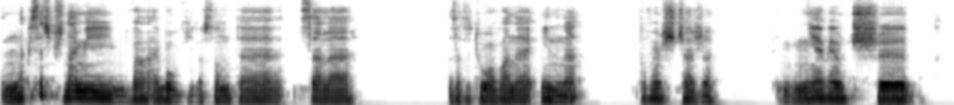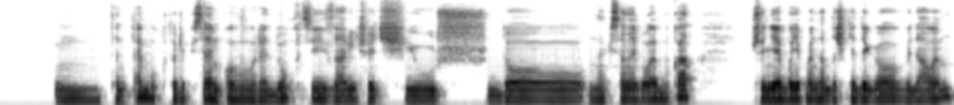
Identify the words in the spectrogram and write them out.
Napisać przynajmniej dwa e-booki. To są te cele zatytułowane inne. Powiem szczerze, nie wiem, czy mm, ten e-book, który pisałem o redukcji, zaliczyć już do napisanego e-booka, czy nie, bo nie pamiętam też kiedy go wydałem,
